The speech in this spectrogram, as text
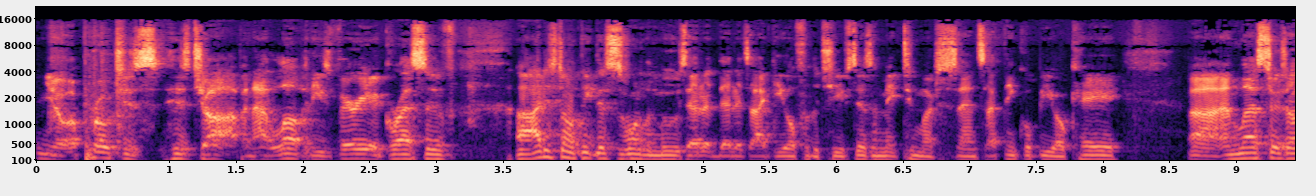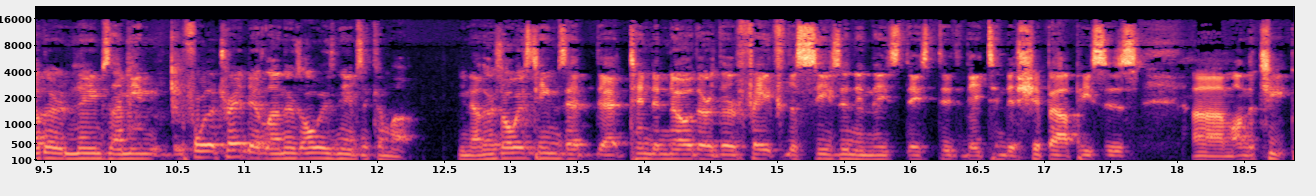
you know, approaches his job, and I love it. He's very aggressive. Uh, I just don't think this is one of the moves that are, that is ideal for the Chiefs. Doesn't make too much sense. I think we'll be okay uh, unless there's other names. I mean, before the trade deadline, there's always names that come up. You know, there's always teams that, that tend to know their their fate for the season, and they they they tend to ship out pieces um, on the cheap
